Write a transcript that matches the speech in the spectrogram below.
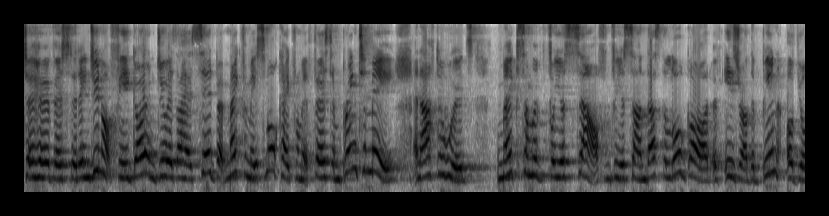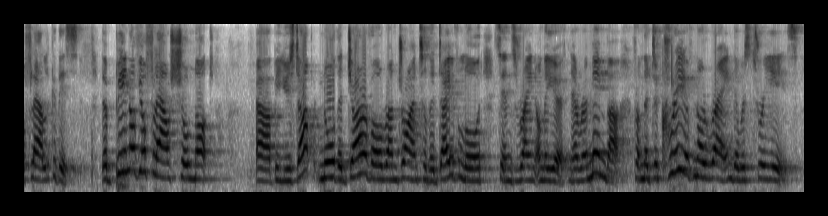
to her, verse 13, Do not fear, go and do as I have said, but make for me a small cake from it first and bring to me, and afterwards make some of, for yourself and for your son. Thus the Lord God of Israel, the bin of your flour, look at this, the bin of your flour shall not uh, be used up, nor the jar of oil run dry until the day of the Lord sends rain on the earth. Now remember, from the decree of no rain, there was three years.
